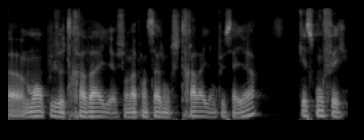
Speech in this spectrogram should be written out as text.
Euh, moi, en plus, je travaille, je suis en apprentissage, donc je travaille en plus ailleurs. Qu'est-ce qu'on fait?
